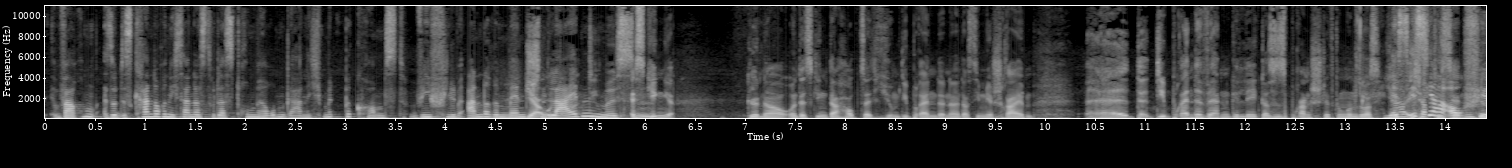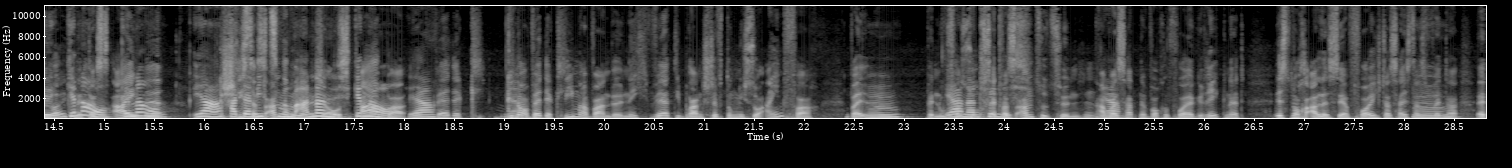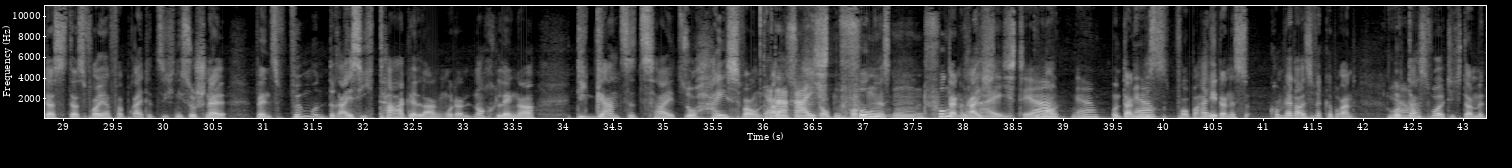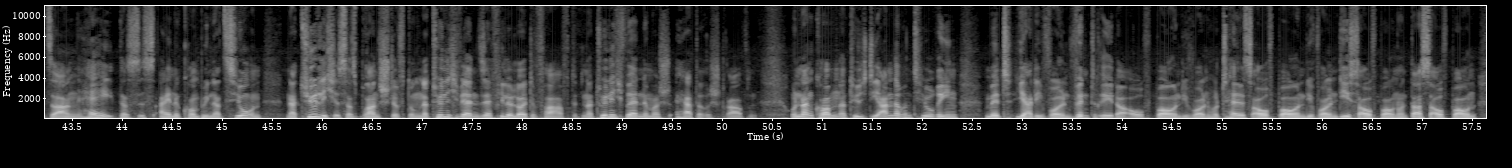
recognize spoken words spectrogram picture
Warum, also das kann doch nicht sein, dass du das drumherum gar nicht mitbekommst, wie viele andere Menschen und leiden die, müssen. Es ging ja, genau, und es ging da hauptsächlich um die Brände, ne, dass sie mir schreiben, äh, die Brände werden gelegt, das ist Brandstiftung und sowas. Ja, Es ich ist hab ja das auch nie viel- geleugnet. genau, das eine genau. Ja, hat ja das nichts mit andere dem ja anderen aus. nicht, genau, Aber ja. wäre der, genau, Ja. wäre der Klimawandel nicht, wäre die Brandstiftung nicht so einfach. Weil wenn du. Ja, versuchst, etwas natürlich. anzuzünden, aber Ja. es hat eine Woche vorher geregnet, ist noch alles sehr feucht. Das heißt, das Mhm. Wetter, äh, das, das Feuer verbreitet sich nicht so schnell. Wenn es 35 Tage lang oder noch länger die ganze Zeit so heiß war und ja, da alles so reicht ein staubtrocken ist, Funken, ein Funken dann reicht- reicht, ja, genau. ja. und dann ist vorbei, dann ist komplett alles weggebrannt. Ja. Und das wollte ich damit sagen, hey, das ist eine Kombination. Natürlich ist das Brandstiftung, natürlich werden sehr viele Leute verhaftet, natürlich werden immer härtere Strafen. Und dann kommen natürlich die anderen Theorien mit, ja, die wollen Windräder aufbauen, die wollen Hotels aufbauen, die wollen dies aufbauen und das aufbauen.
